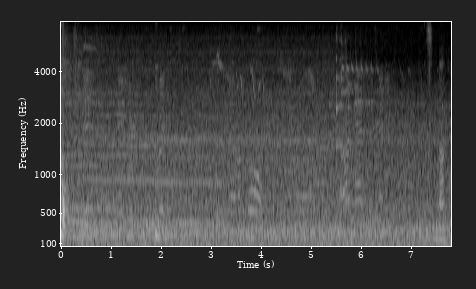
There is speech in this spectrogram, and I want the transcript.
It's backwards we hit RJ. Foul ball, foul ball. Oh, nice try, buddy. Okay, RJ.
